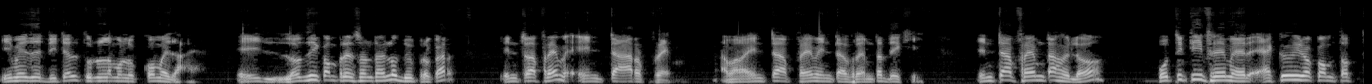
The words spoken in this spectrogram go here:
ইমেজের ডিটেল তুলনামূলক কমে যায়। এই লজি কম্প্রেশনটা হলো দুই প্রকার ইন্ট্রা ফ্রেম ইন্টার ফ্রেম আমরা ইন্টার ফ্রেম ইন্টার ফ্রেমটা দেখি। ইন্টার ফ্রেমটা হলো প্রতিটি ফ্রেমের একই রকম তথ্য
